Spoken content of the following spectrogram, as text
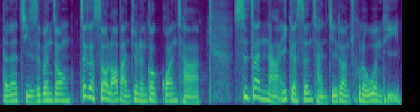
等了几十分钟，这个时候老板就能够观察是在哪一个生产阶段出了问题。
